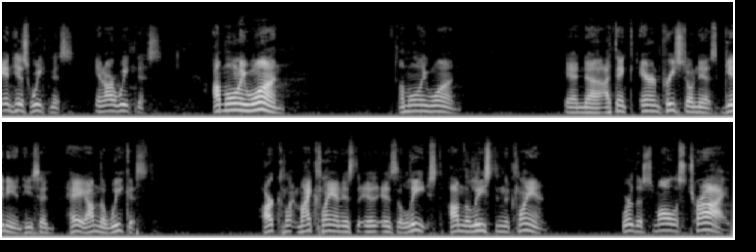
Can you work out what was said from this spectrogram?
in his weakness, in our weakness. I'm only one. I'm only one. And uh, I think Aaron preached on this. Gideon, he said, "Hey, I'm the weakest. Our my clan is the, is the least. I'm the least in the clan. We're the smallest tribe.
